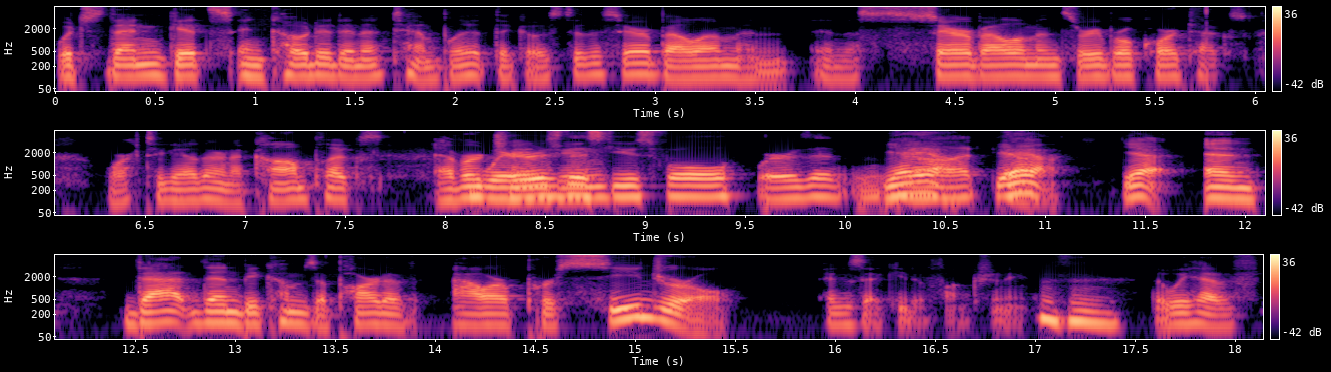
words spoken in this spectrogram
Which then gets encoded in a template that goes to the cerebellum, and, and the cerebellum and cerebral cortex work together in a complex, ever changing. where is this useful where is it Yeah, yeah, not yeah, yeah, yeah. And that then becomes a part of our procedural executive functioning. Mhm. That we have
